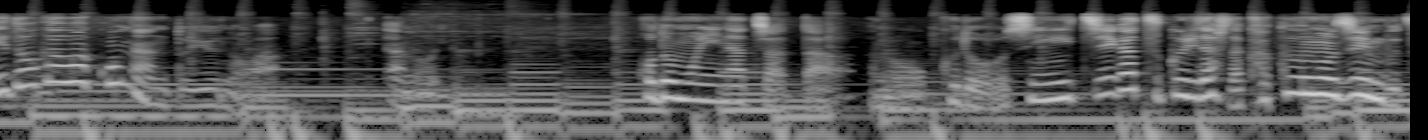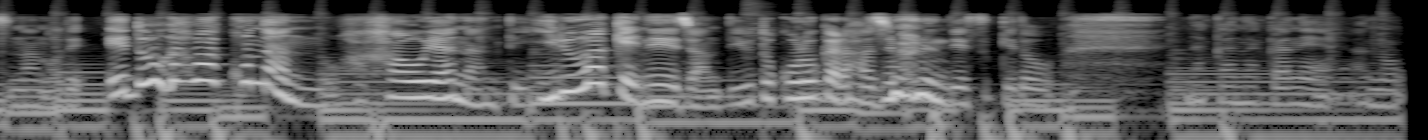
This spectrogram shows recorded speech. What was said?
江戸川コナンというのはあの子供になっちゃったあの工藤新一が作り出した架空の人物なので江戸川コナンの母親なんているわけねえじゃんっていうところから始まるんですけどなかなかねあの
